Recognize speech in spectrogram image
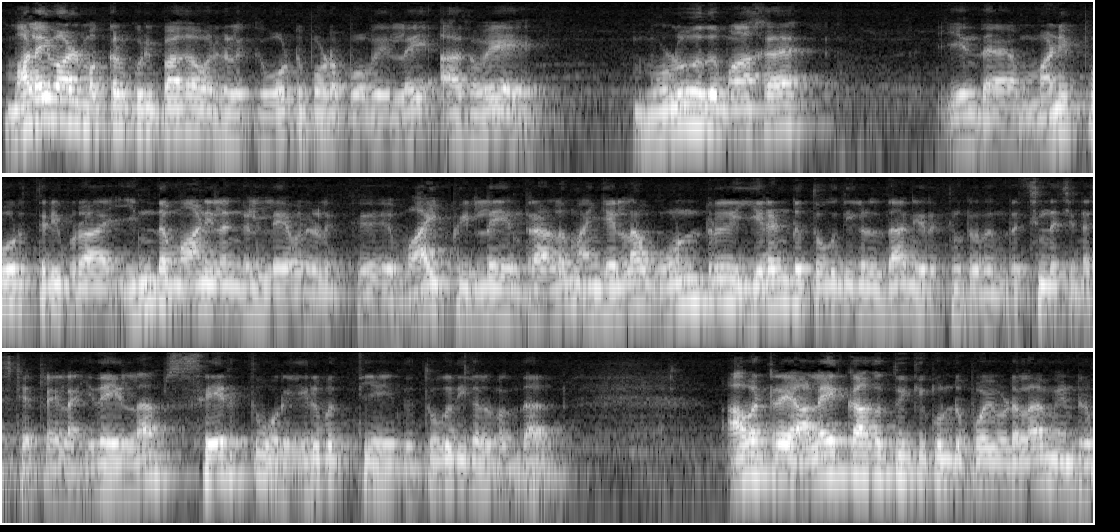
மலைவாழ் மக்கள் குறிப்பாக அவர்களுக்கு ஓட்டு போட போவதில்லை. ஆகவே முழுவதுமாக இந்த மணிப்பூர் திரிபுரா இந்த மாநிலங்களிலே அவர்களுக்கு வாய்ப்பு இல்லை என்றாலும் அங்கெல்லாம் ஒன்று இரண்டு தொகுதிகள் தான் இருக்கின்றது இந்த சின்ன சின்ன ஸ்டேட்ல எல்லாம். இதையெல்லாம் சேர்த்து ஒரு இருபத்தி ஐந்து தொகுதிகள் வந்தால் அவற்றை அலைக்காக தூக்கி கொண்டு போய்விடலாம் என்று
